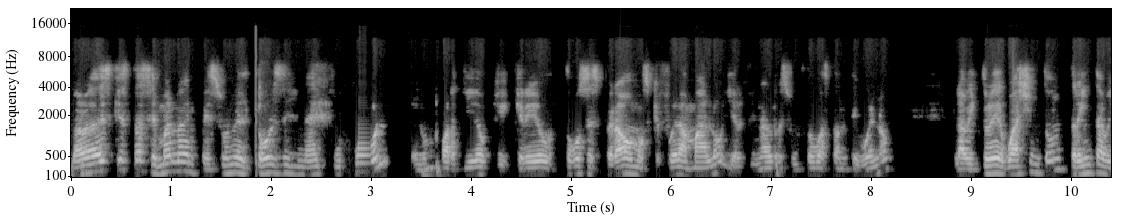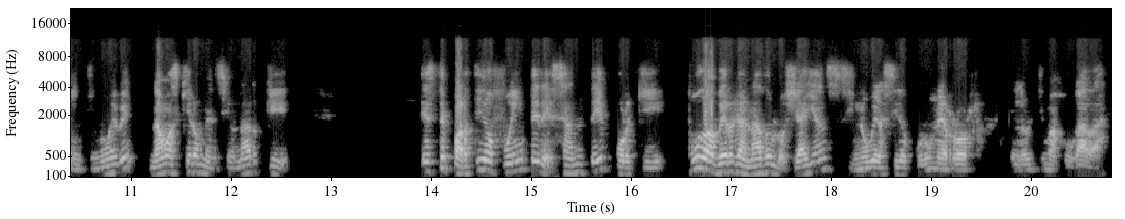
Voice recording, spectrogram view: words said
La verdad es que esta semana empezó en el Thursday Night Football en un partido que creo todos esperábamos que fuera malo y al final resultó bastante bueno. La victoria de Washington, 30-29. Nada más quiero mencionar que este partido fue interesante porque pudo haber ganado los Giants si no hubiera sido por un error en la última jugada.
